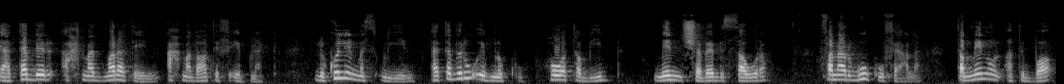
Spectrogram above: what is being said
اعتبر أحمد مرة تاني أحمد عاطف ابنك لكل المسؤولين. اعتبروه ابنكم هو طبيب من شباب الثورة. فنرجوكم فعلا. طمنوا الأطباء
